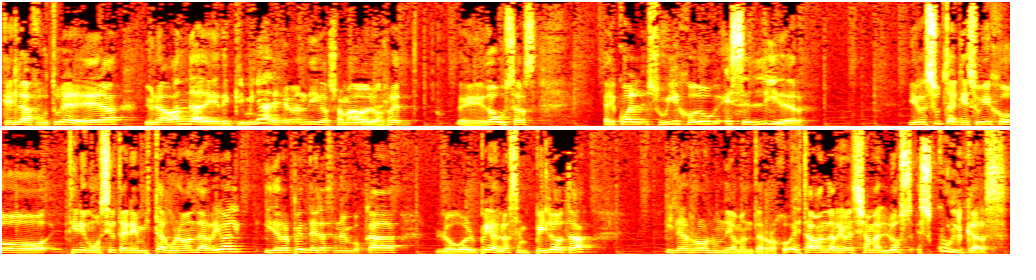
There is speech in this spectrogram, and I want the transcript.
que es la futura heredera de una banda de, criminales, de bandidos llamados los Red eh, Dozers, el cual su viejo Doug es el líder. Y resulta que su viejo tiene como cierta enemistad con una banda rival y de repente le hacen emboscada, lo golpean, lo hacen pelota y le roban un diamante rojo. Esta banda rival se llama Los Skulkers.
